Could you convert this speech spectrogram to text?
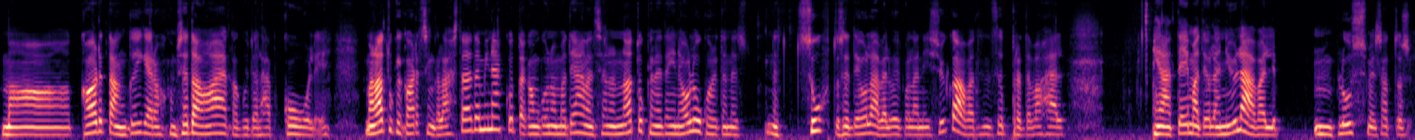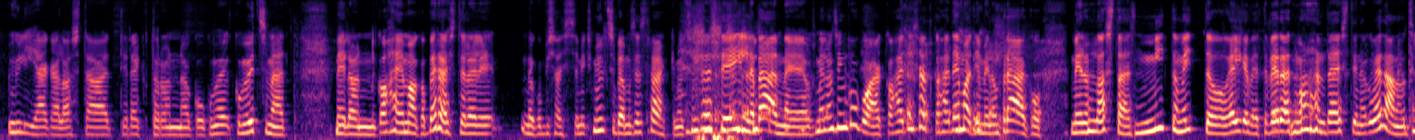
ma kardan kõige rohkem seda aega, kui ta läheb kooli. ma natuke kartsin ka lasteaeda minekut, aga kuna ma tean, et seal on natukene teine olukord ja need, need suhtlused ei ole veel võib-olla nii sügavad nende sõprade vahel ja need teemad ei ole nii üleval Mm, pluss meil sattus üliäge lasteaed, direktor on nagu, kui me, kui me ütlesime, et meil on kahe emaga pere, siis tal oli nagu mis asja, miks me üldse peame sellest rääkima, et see on tõesti eilne päev meie jaoks, meil on siin kogu aeg kahed isad, kahed emad ja meil on praegu, meil on lasteaias mitu-mitu LGBT peret, ma olen täiesti nagu vedanud.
